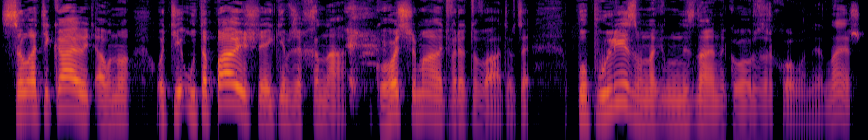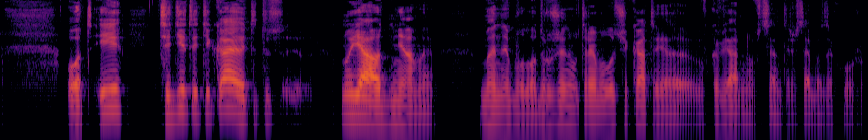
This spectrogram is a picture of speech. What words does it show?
З села тікають, а воно, оті утопаючі, яким же хана, когось ще мають врятувати. Це популізм, не знаю на кого розрахований, знаєш. От, і ці діти тікають. і тут, ну, я днями, в мене було, дружину треба було чекати, я в кав'ярню в центрі в себе заходжу.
